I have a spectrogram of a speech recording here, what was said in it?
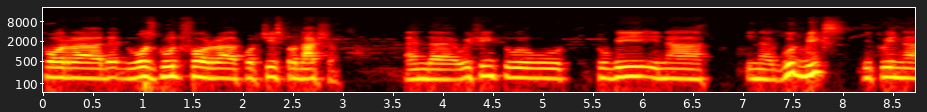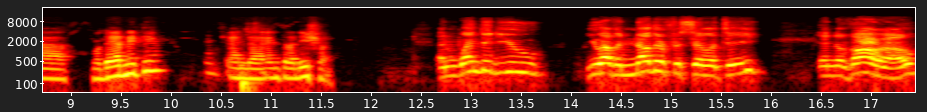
for uh, that was good for uh, for cheese production and uh, we think to to be in a in a good mix between uh, modernity and uh, and tradition. And when did you you have another facility in Novara?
